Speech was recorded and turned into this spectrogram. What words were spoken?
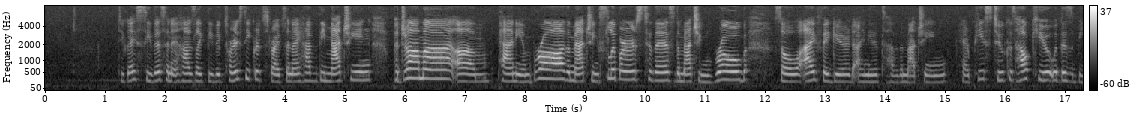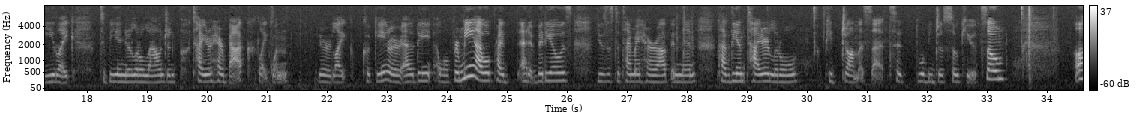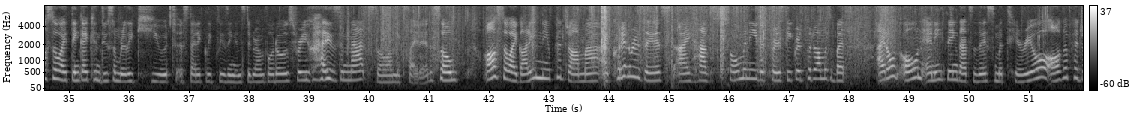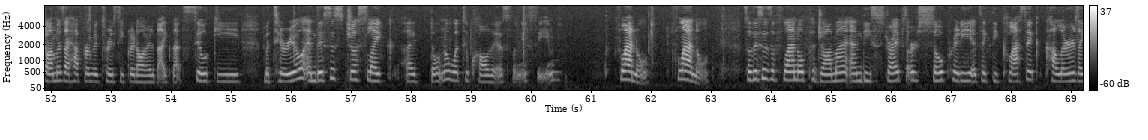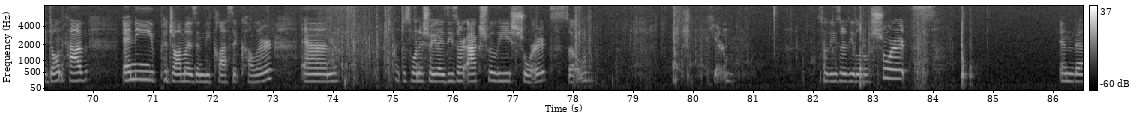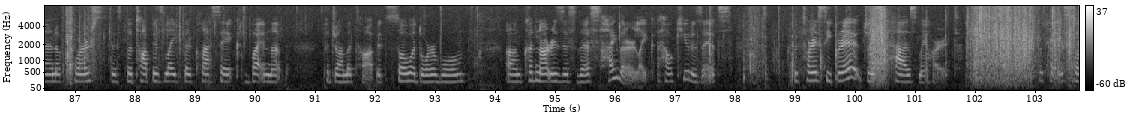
Do you guys see this? And it has like the Victoria's Secret stripes. And I have the matching pajama, um, panty and bra, the matching slippers to this, the matching robe. So I figured I needed to have the matching hairpiece too. Because how cute would this be? Like to be in your little lounge and tie your hair back like when you're like cooking or editing. Well for me I will probably edit videos use this to tie my hair up and then have the entire little pajama set. It will be just so cute. So also I think I can do some really cute aesthetically pleasing Instagram photos for you guys in that so I'm excited so also I got a new pajama I couldn't resist I have so many Victoria's Secret pajamas but I don't own anything that's this material. All the pajamas I have from Victoria's Secret are like that silky material and this is just like, I don't know what to call this. Let me see. Flannel. Flannel. So this is a flannel pajama and these stripes are so pretty. It's like the classic colors. I don't have any pajamas in the classic color and I just want to show you guys these are actually shorts so here so these are the little shorts and then of course this the top is like their classic button-up pajama top. It's so adorable. Um, could not resist this either like how cute is it? Victoria's Secret just has my heart. Okay so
